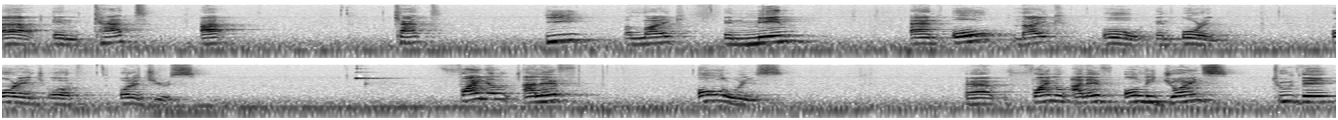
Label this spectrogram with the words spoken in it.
a in cat, a, cat, e, like in min, and o, like o in orange, orange or orange juice. Final aleph always uh, final aleph only joins to the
